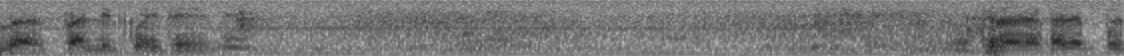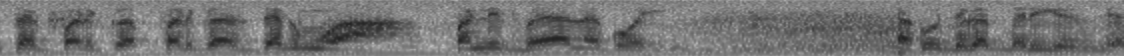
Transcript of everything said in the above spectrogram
બસ પંડિત કોઈ થયું નહીં. પુસ્તક પડકર જગમુઆ પંડિત ભયા ને કોઈ. આખું જગત ભરી ગયું કે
